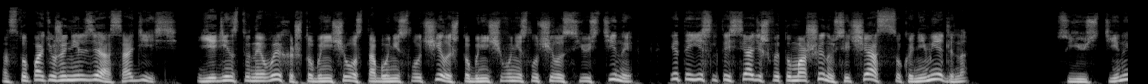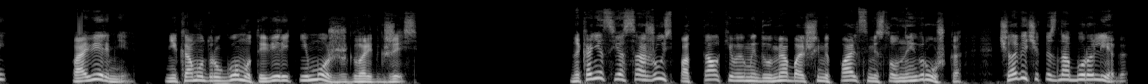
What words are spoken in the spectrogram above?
«Отступать уже нельзя, садись. Единственный выход, чтобы ничего с тобой не случилось, чтобы ничего не случилось с Юстиной, это если ты сядешь в эту машину сейчас, сука, немедленно». «С Юстиной?» «Поверь мне, никому другому ты верить не можешь», — говорит Гжесь. Наконец я сажусь, подталкиваемый двумя большими пальцами, словно игрушка. Человечек из набора лего.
